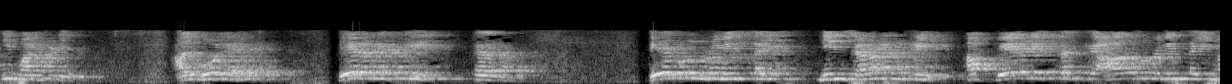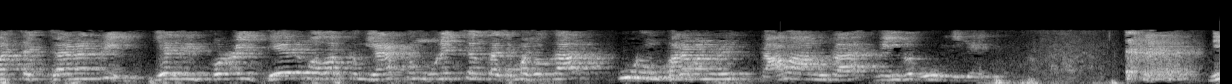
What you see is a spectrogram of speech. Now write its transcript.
தீர்மானம் பண்ணியது. அதுபோல பேரனுக்கு பேரொன்றுமில்லை நின் சரணன்றி. அப்பேரடித்தற்கு ஆதொன்றுமில்லை மற்ற சரணன்றி. என்று பொருளை தேரும் அவர்க்கும் எனக்கும் உனைச்சந்த செம்ம சொல்லால் கூடும் பரவன்று ராமானுக மெய்வ கூறியே நீ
